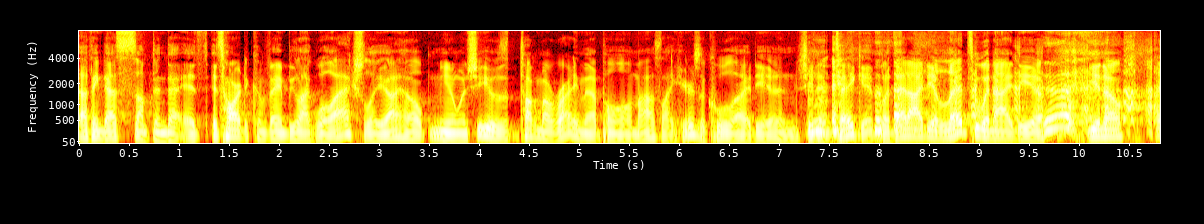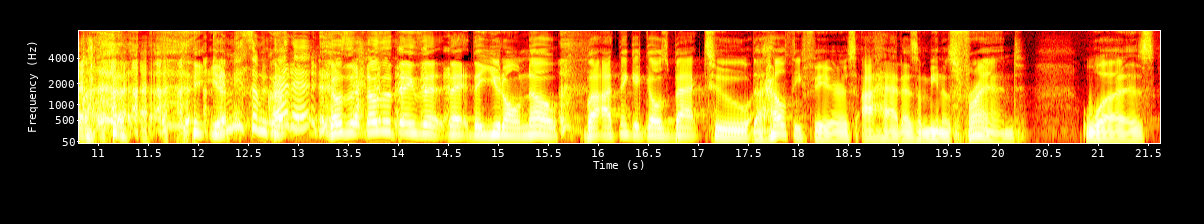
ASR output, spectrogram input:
I think that's something that it's, it's hard to convey and be like, well, actually, I helped. You know, when she was talking about writing that poem, I was like, here's a cool idea, and she didn't take it, but that idea led to an idea. You know, Give me some credit. those are those are things that, that that you don't know. But I think it goes back to the healthy fears I had as Amina's friend was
